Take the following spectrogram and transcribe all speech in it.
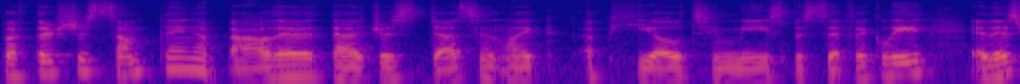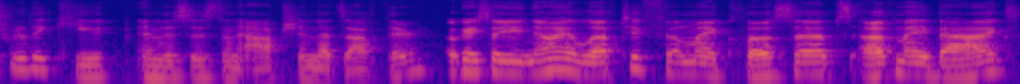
but there's just something about it that just doesn't like appeal to me specifically. It is really cute and this is an option that's out there. Okay, so you know I love to film my close-ups of my bags,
